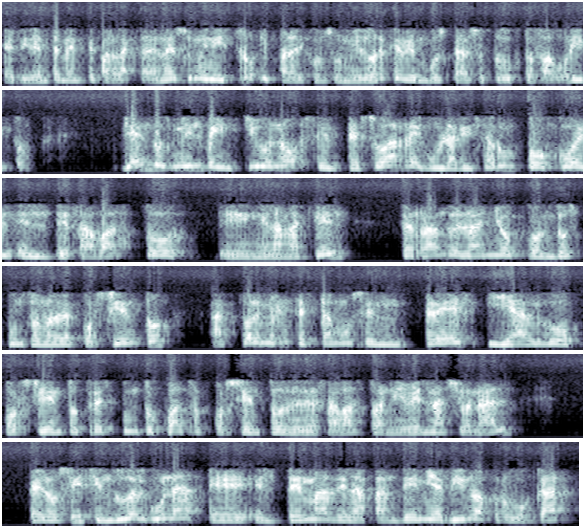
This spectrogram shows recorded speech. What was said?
evidentemente para la cadena de suministro y para el consumidor que bien busca su producto favorito. Ya en 2021 se empezó a regularizar un poco el, desabasto en el anaquel, cerrando el año con 2.9%. Actualmente estamos en 3 y algo por ciento, 3.4 por ciento de desabasto a nivel nacional. Pero sí, sin duda alguna, eh, el tema de la pandemia vino a provocar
